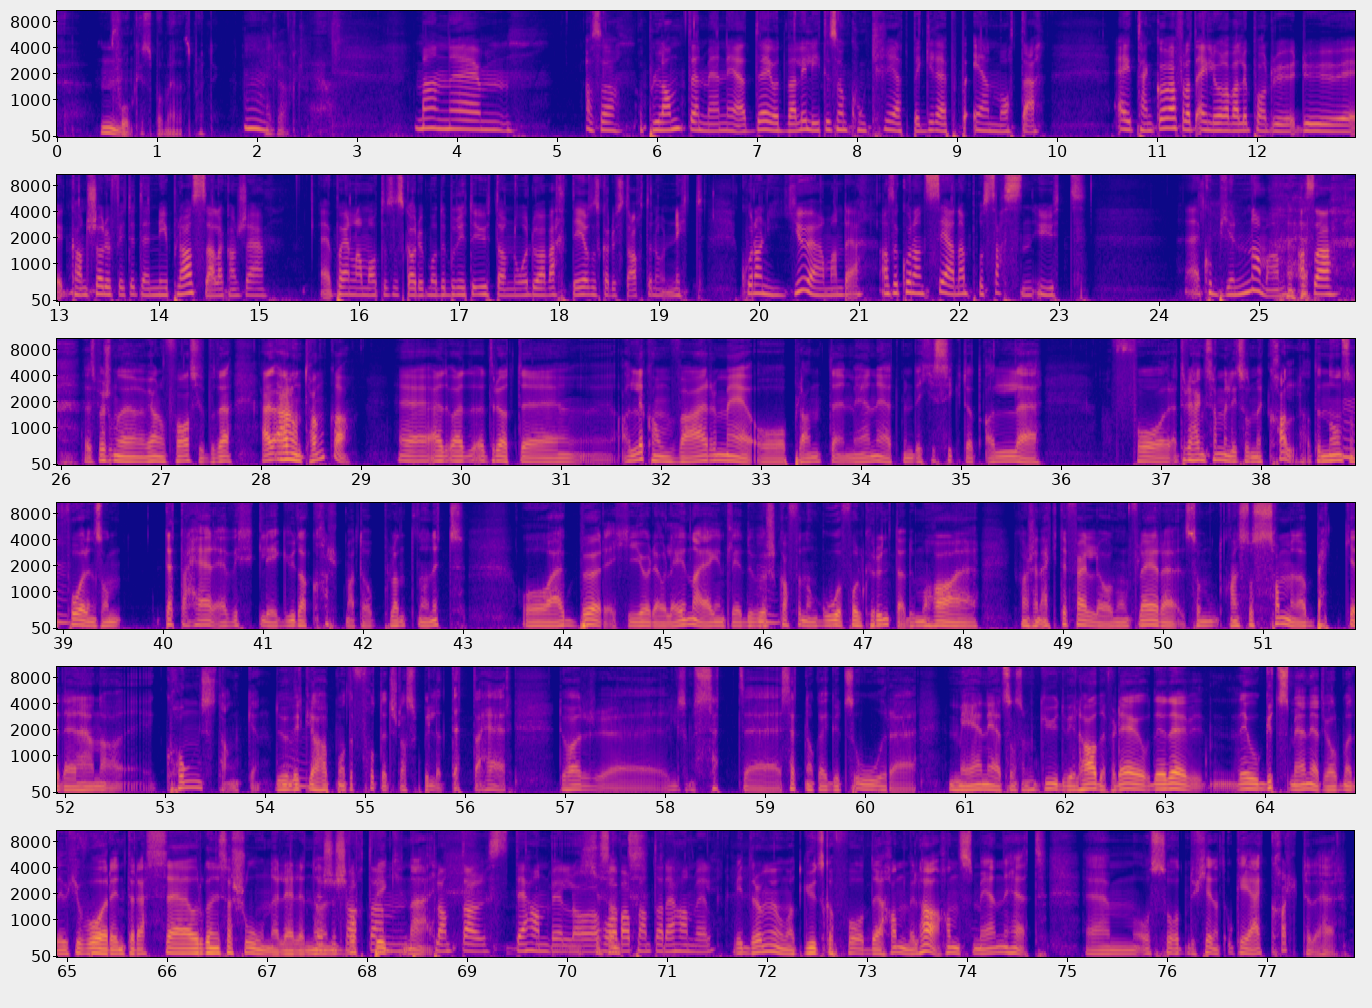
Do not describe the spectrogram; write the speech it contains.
mm. fokus på menighetsplanting. Mm. Helt klart. Ja. Men um, altså, å plante en menighet, det er jo et veldig lite sånn konkret begrep på én måte. Jeg tenker i hvert fall at jeg lurer veldig på du, du Kanskje har du flyttet til en ny plass, eller kanskje eh, på en eller annen måte så skal du på en måte bryte ut av noe du har vært i, og så skal du starte noe nytt. Hvordan gjør man det? Altså, Hvordan ser den prosessen ut? Eh, hvor begynner man? Altså Det spørs om vi har noen fasit på det. Jeg, jeg har noen tanker. Eh, jeg, jeg, jeg, tror at uh, alle kan være med å plante en menighet, men det er ikke sikkert at alle får Jeg tror det henger sammen litt sånn med kall. At det er noen mm. som får en sånn dette her er virkelig Gud har kalt meg til å plante noe nytt. Og jeg bør ikke gjøre det alene, egentlig. Du bør mm. skaffe noen gode folk rundt deg. Du må ha eh, kanskje en ektefelle og noen flere som kan stå sammen og backe den kongstanken. Du mm. virkelig har på en måte fått et slags bilde av dette her. Du har eh, liksom sett, eh, sett noe i Guds ord, eh, menighet sånn som Gud vil ha det. For det er, jo, det, det, det er jo Guds menighet vi holder på med. Det er jo ikke vår interesseorganisasjon eller noen Det er ikke. Kjartan planter det han vil, og Håvard planter det han vil. Vi drømmer om at Gud skal få det han vil ha, hans menighet. Um, og så at du kjenner at OK, jeg er kalt til det her.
